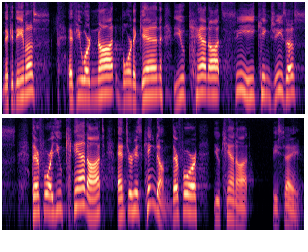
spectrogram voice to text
Nicodemus, if you are not born again, you cannot see King Jesus. Therefore, you cannot enter his kingdom. Therefore, you cannot be saved.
